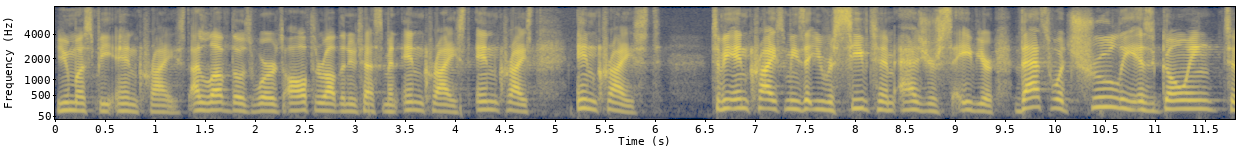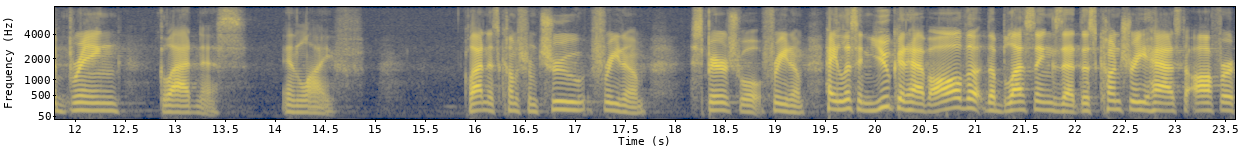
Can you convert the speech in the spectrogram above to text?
You must be in Christ. I love those words all throughout the New Testament in Christ, in Christ, in Christ. To be in Christ means that you received him as your Savior. That's what truly is going to bring gladness in life. Gladness comes from true freedom, spiritual freedom. Hey, listen, you could have all the, the blessings that this country has to offer,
